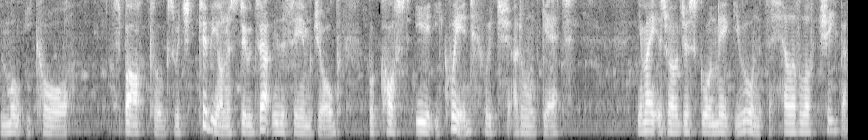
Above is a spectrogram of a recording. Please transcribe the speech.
multi-core spark plugs, which to be honest do exactly the same job, but cost 80 quid, which I don't get, you might as well just go and make your own, it's a hell of a lot cheaper.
